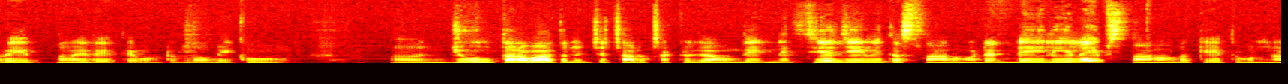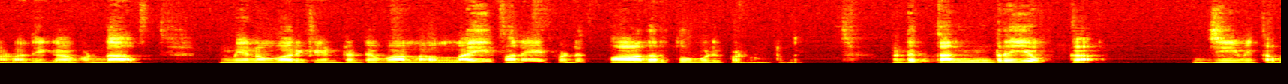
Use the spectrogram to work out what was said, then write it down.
ప్రయత్నం ఏదైతే ఉంటుందో మీకు జూన్ తర్వాత నుంచే చాలా చక్కగా ఉంది. నిత్య జీవిత స్థానం అంటే డైలీ లైఫ్ స్థానంలో కేతు ఉన్నాడు. అది కాకుండా మీనం వారికి ఏంటంటే వాళ్ళ లైఫ్ అనేటువంటి ఫాదర్తో ముడిపడి ఉంటుంది. అంటే తండ్రి యొక్క జీవితం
